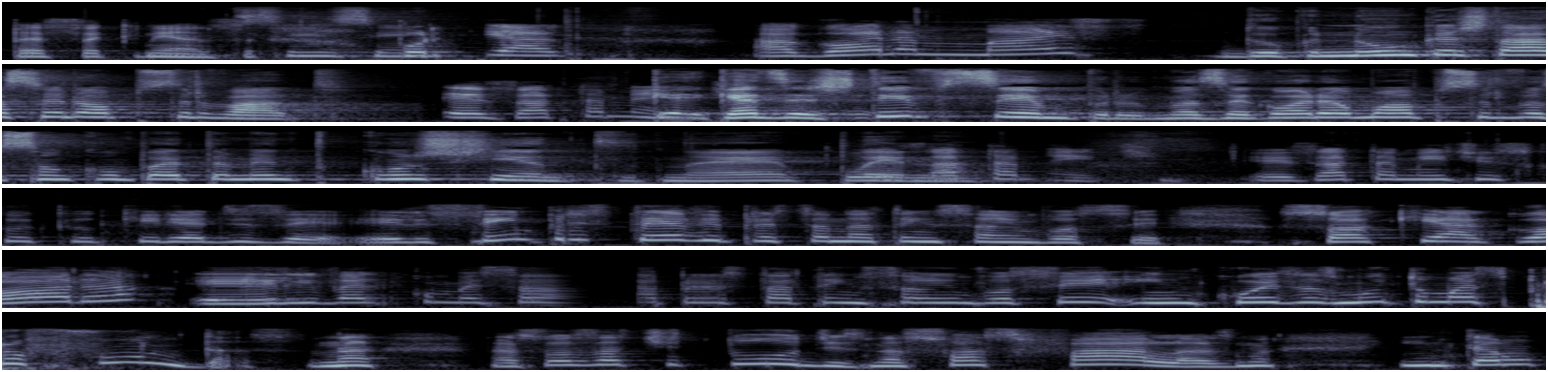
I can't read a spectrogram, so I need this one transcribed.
para essa criança, sim, sim. porque a, agora mais do que nunca está a ser observado. Exatamente. Quer dizer, esteve sempre, mas agora é uma observação completamente consciente, não é? Plena. Exatamente. Exatamente isso que eu queria dizer. Ele sempre esteve prestando atenção em você. Só que agora ele vai começar a prestar atenção em você em coisas muito mais profundas, né? nas suas atitudes, nas suas falas. Né? Então,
